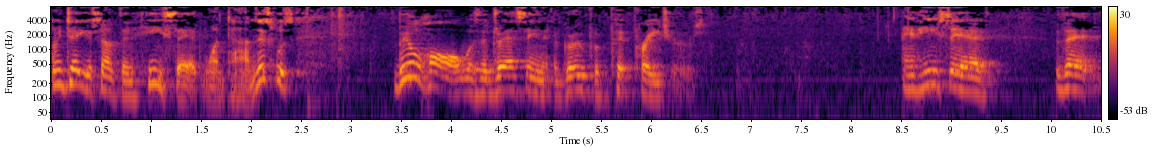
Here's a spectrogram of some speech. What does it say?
let me tell you something he said one time. This was, Bill Hall was addressing a group of preachers. And he said that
